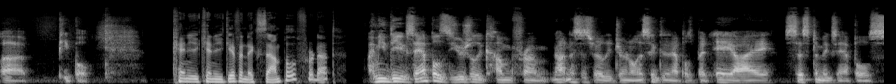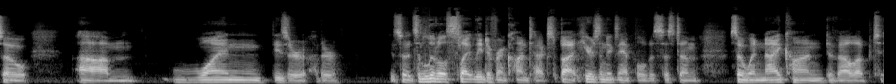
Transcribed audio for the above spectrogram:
uh, people. Can you can you give an example for that? I mean, the examples usually come from not necessarily journalistic examples, but AI system examples. So, um, one, these are other, so it's a little slightly different context, but here's an example of a system. So when Nikon developed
